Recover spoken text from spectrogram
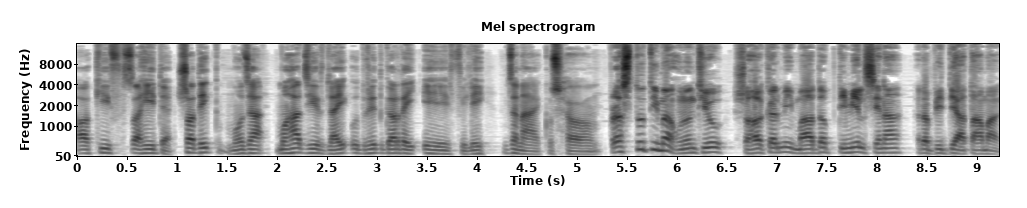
अकिफ सहित सदिक मोजा महाजिरलाई उद्धृत गर्दै एएफीले जनाएको छ। प्रस्तुतिमा हुनुहुन्थ्यो सहकर्मी माधव तिमिल सेना र विद्या तामाङ।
